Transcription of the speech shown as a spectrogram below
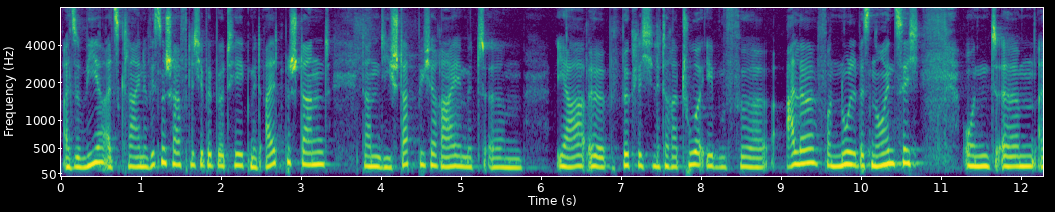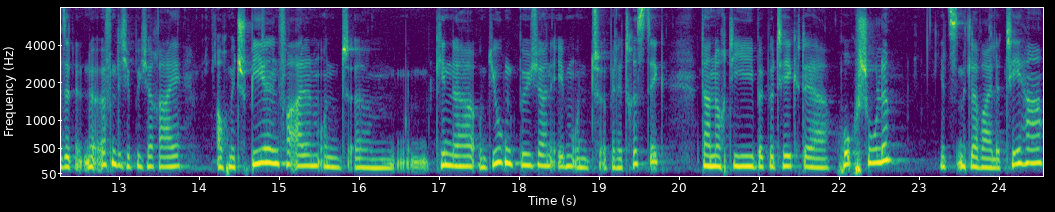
Also wir als kleine wissenschaftliche Bibliothek mit Altbestand, dann die Stadtbücherei mit ähm, ja, äh, wirklich Literatur eben für alle von 0 bis 90 und ähm, also eine öffentliche Bücherei auch mit Spielen vor allem und ähm, Kinder- und Jugendbüchern eben und Belletristik. Dann noch die Bibliothek der Hochschule, jetzt mittlerweile TH,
